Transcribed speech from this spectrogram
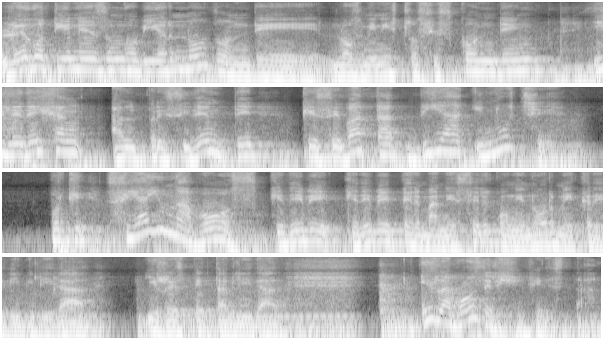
Luego tienes un gobierno donde los ministros se esconden y le dejan al presidente que se bata día y noche. Porque si hay una voz que debe, que debe permanecer con enorme credibilidad y respetabilidad, es la voz del jefe de Estado.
